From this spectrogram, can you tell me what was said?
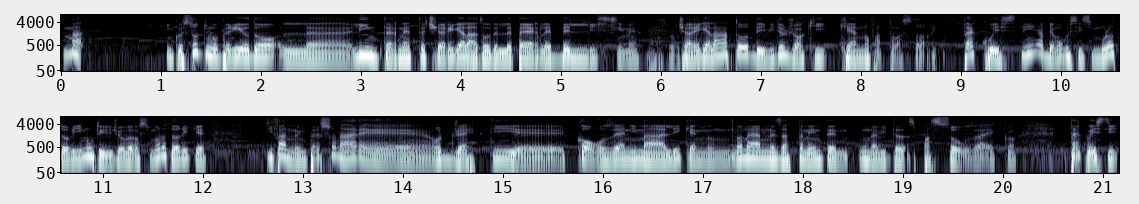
Ma in quest'ultimo periodo l'internet ci ha regalato delle perle bellissime. Ci ha regalato dei videogiochi che hanno fatto la storia. Tra questi abbiamo questi simulatori inutili, cioè ovvero simulatori che ti fanno impersonare oggetti e cose, animali che non, non hanno esattamente una vita spassosa, ecco. Tra questi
